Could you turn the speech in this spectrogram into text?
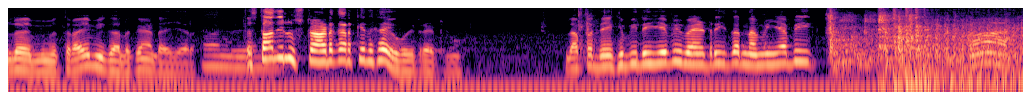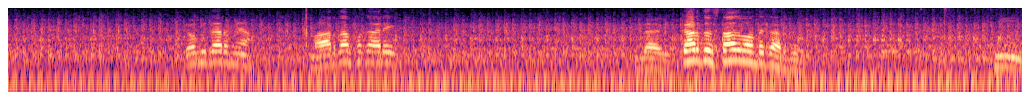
ਲੈ ਵੀ ਮਿੱਤਰਾ ਇਹ ਵੀ ਗੱਲ ਘੈਂਟ ਹੈ ਯਾਰ। ਹਾਂਜੀ ਉਸਤਾਦ ਇਹਨੂੰ ਸਟਾਰਟ ਕਰਕੇ ਦਿਖਾਇਓ ਬਈ ਟਰੈਕਟਰ ਨੂੰ। ਲੈ ਆਪਾਂ ਦੇਖ ਵੀ ਲਈਏ ਵੀ ਬੈਟਰੀ ਤਾਂ ਨਵੀਂ ਆ ਵੀ ਹਾਂ। ਵੀ ਧਰਮਿਆ ਮਾਰਦਾ ਫਕਾਰੇ। ਲੈ ਵੀ ਕਰ ਦੋ ਉਸਤਾਦ ਬੰਦ ਕਰ ਦਿਓ। ਹੂੰ।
